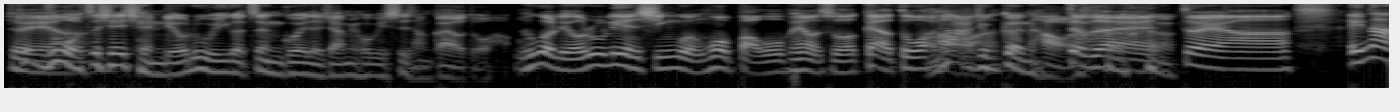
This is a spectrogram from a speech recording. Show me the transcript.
对，如果这些钱流入一个正规的加密货币市场，该有多好！如果流入练新闻或宝博朋友说，该有多好，那就更好了，对不对？对啊，哎，那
